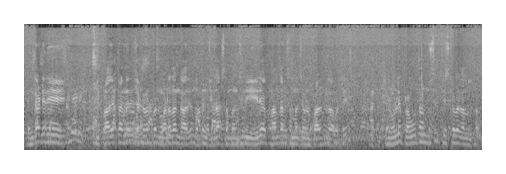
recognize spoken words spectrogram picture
ఎందుకంటే ఇది ఈ ప్రాజెక్ట్ అనేది చక్రవర్తిపల్లి మండలం కాదు మొత్తం జిల్లాకు సంబంధించిన ఏరియా ప్రాంతానికి సంబంధించిన ప్రాజెక్ట్ కాబట్టి నేను ఓన్లీ ప్రభుత్వం దృష్టికి తీసుకెళ్ళగలుగుతాను.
